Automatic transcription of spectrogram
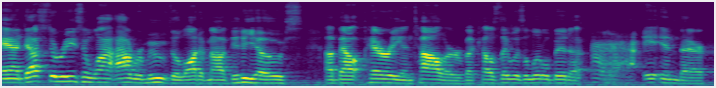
And that's the reason why I removed a lot of my videos about Perry and Tyler because there was a little bit of uh, in there.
